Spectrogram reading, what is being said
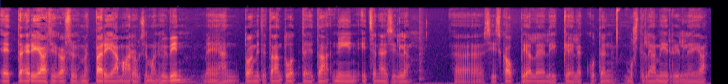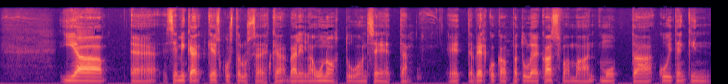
että eri asiakasryhmät pärjää mahdollisimman hyvin. Mehän toimitetaan tuotteita niin itsenäisille, siis kauppiaille ja liikkeille, kuten Mustille ja Mirrille. Ja, ja se, mikä keskustelussa ehkä välillä unohtuu, on se, että, että verkkokauppa tulee kasvamaan, mutta kuitenkin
